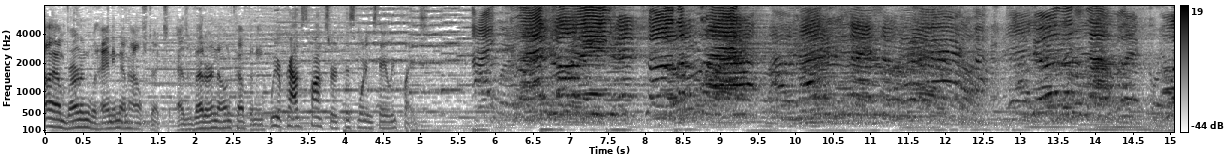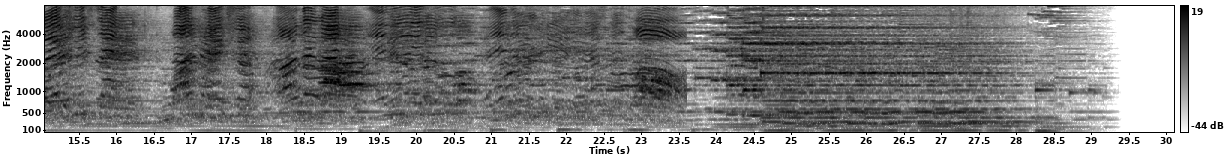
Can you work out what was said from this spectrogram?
Hi, I'm Vernon with Handyman House Techs. As a veteran owned company, We are proud to sponsor this morning's Daily Pledge.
